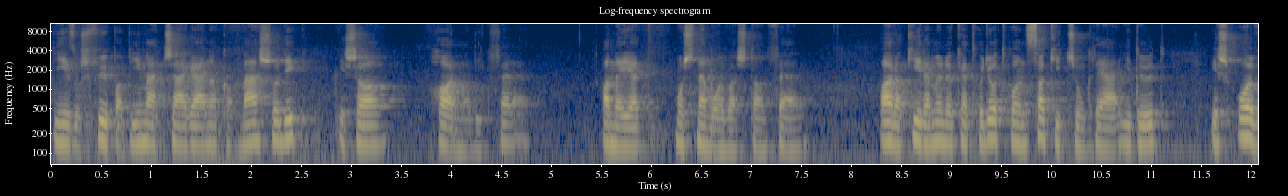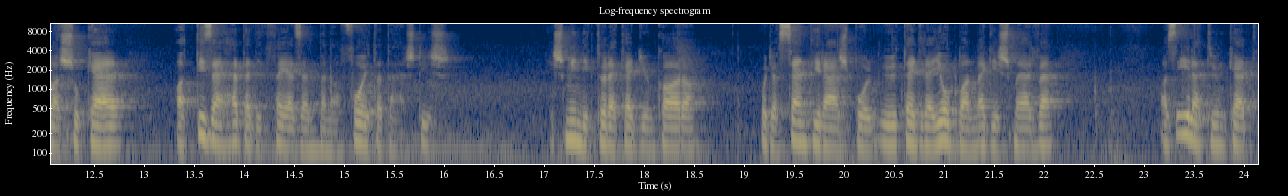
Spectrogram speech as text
Jézus főpapi imádságának a második és a harmadik fele, amelyet most nem olvastam fel. Arra kérem önöket, hogy otthon szakítsunk rá időt, és olvassuk el a 17. fejezetben a folytatást is. És mindig törekedjünk arra, hogy a Szentírásból őt egyre jobban megismerve, az életünket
